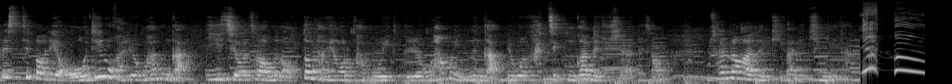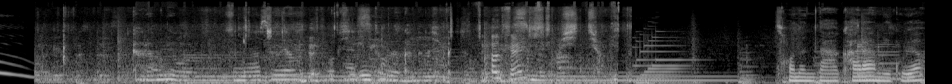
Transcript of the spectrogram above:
페스티벌이 어디로 가려고 하는가, 이 지원 사업은 어떤 방향으로 가고 있려고 하고 있는가, 이걸 같이 공감해 주셔야 돼서 좀 설명하는 기간이 깁니다. 그럼요 안녕하세요 혹시 인터뷰 가능하실까요? 보시죠 저는 나가람이고요.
